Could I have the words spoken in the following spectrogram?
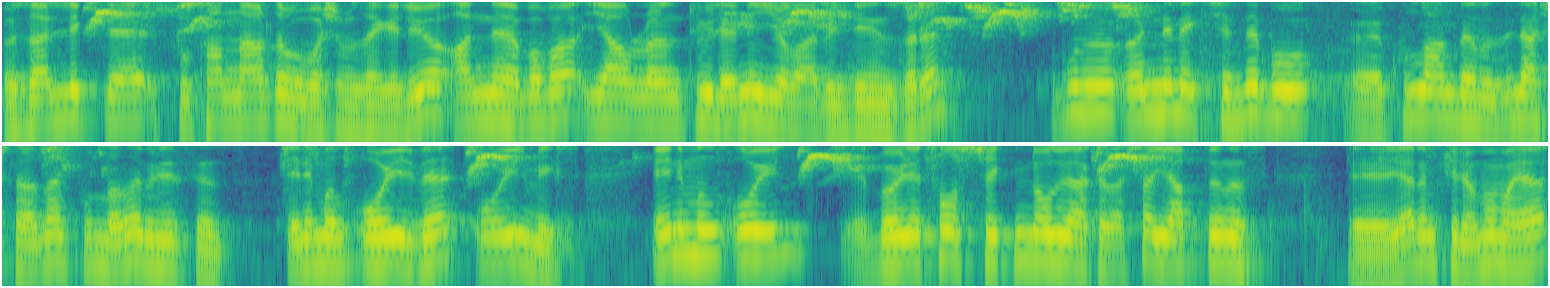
özellikle sultanlarda bu başımıza geliyor. Anne ve baba yavruların tüylerini yiyorlar bildiğiniz üzere. Bunu önlemek için de bu e, kullandığımız ilaçlardan kullanabilirsiniz. Animal oil ve oil mix. Animal oil e, böyle toz şeklinde oluyor arkadaşlar. Yaptığınız e, yarım kilo mamaya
